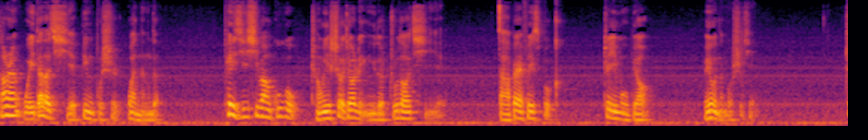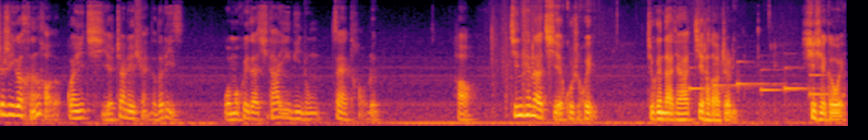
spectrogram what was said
当然，伟大的企业并不是万能的。佩奇希望 Google 成为社交领域的主导企业，打败 Facebook，这一目标没有能够实现。这是一个很好的关于企业战略选择的例子，我们会在其他音频中再讨论。好。今天的企业故事会就跟大家介绍到这里，谢谢各位。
